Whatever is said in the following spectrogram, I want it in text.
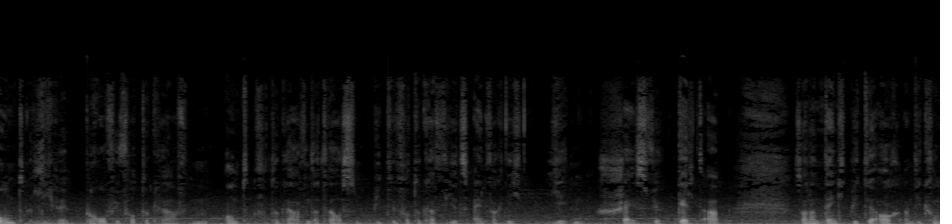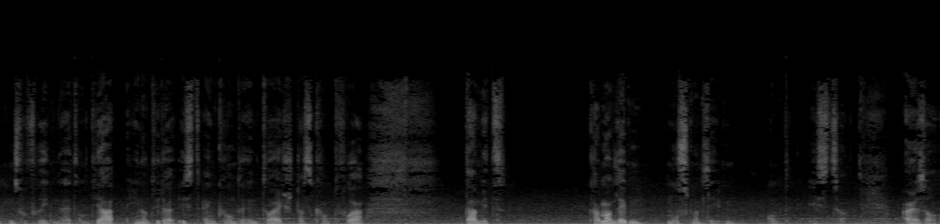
und liebe Profifotografen und Fotografen da draußen, bitte fotografiert einfach nicht jeden Scheiß für Geld ab, sondern denkt bitte auch an die Kundenzufriedenheit. Und ja, hin und wieder ist ein Kunde enttäuscht, das kommt vor. Damit kann man leben, muss man leben und ist so. Also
